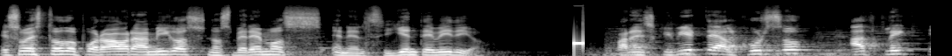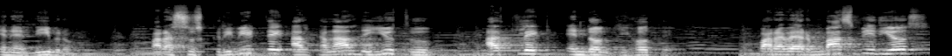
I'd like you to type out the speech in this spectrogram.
Eso es todo por ahora amigos, nos veremos en el siguiente vídeo. Para inscribirte al curso, haz clic en el libro. Para suscribirte al canal de YouTube, haz clic en Don Quijote. Para ver más vídeos,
